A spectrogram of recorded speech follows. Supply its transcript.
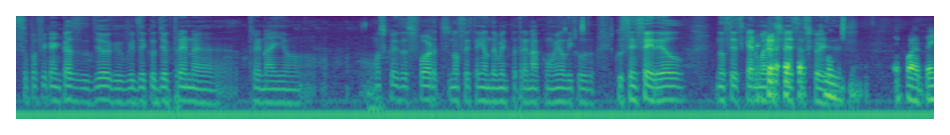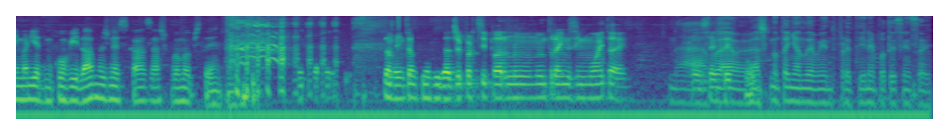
se eu para ficar em casa do Diogo, vou dizer que o Diogo treina, treina aí um- umas coisas fortes, não sei se tem andamento para treinar com ele e com, o- com o sensei dele, não sei se quer me arriscar essas coisas. Epá, tem mania de me convidar, mas nesse caso acho que vou-me abster. Também estão convidados a participar num, num treinozinho de Muay Thai. Não, Com o sensei. ué, eu acho que não tem andamento para ti nem para o teu sensei.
